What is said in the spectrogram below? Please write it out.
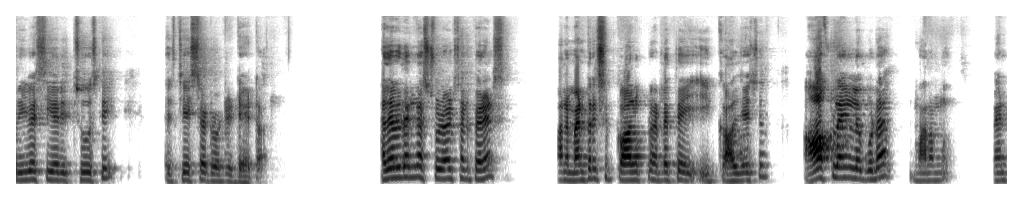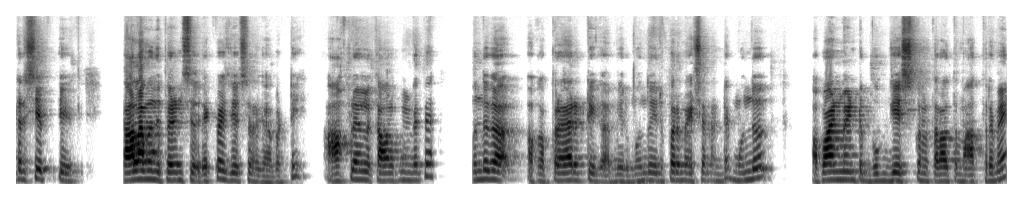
ప్రీవియస్ ఇయర్ చూసి అది చేసినటువంటి డేటా. అదేవిధంగా స్టూడెంట్స్ అండ్ పేరెంట్స్ మన మెంటర్‌షిప్ కావాలనుకున్నట్లయితే ఈ కాల్ చేసి ఆఫ్‌లైన్‌లో కూడా మనము మెంటర్‌షిప్‌కి చాలామంది పేరెంట్స్ రిక్వెస్ట్ చేస్తున్నారు కాబట్టి ఆఫ్‌లైన్‌లో కావాలనుకున్నట్లయితే ముందుగా ఒక ప్రయారిటీగా మీరు ముందు ఇన్ఫర్మేషన్ అంటే ముందు అపాయింట్మెంట్ బుక్ చేసుకున్న తర్వాత మాత్రమే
